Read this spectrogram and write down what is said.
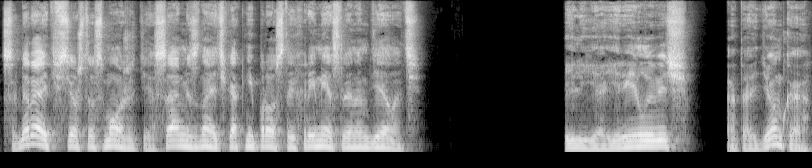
собирайте все, что сможете. Сами знаете, как непросто их ремесленным делать». «Илья Ярилович, отойдем-ка»,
